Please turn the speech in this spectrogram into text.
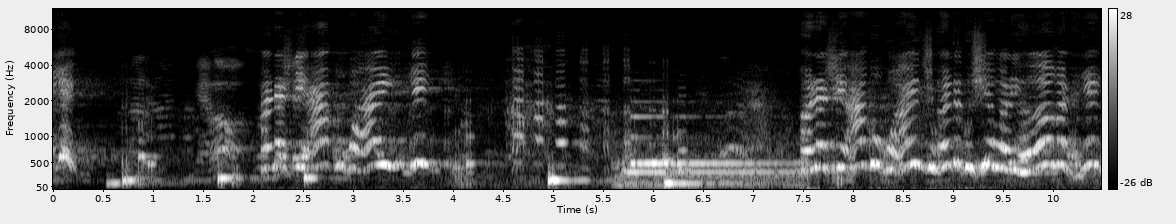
aing. Gelo. Ada si aku kok aing. અઆગ श ી હગ ે ાતી કે शે श તકમો खેલ ર હે આ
